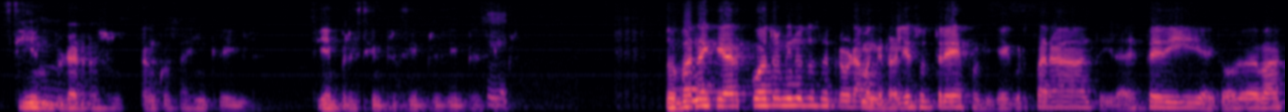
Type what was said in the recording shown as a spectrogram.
siempre mm. resultan cosas increíbles. Siempre, siempre, siempre, siempre, siempre. Nos van a quedar cuatro minutos de programa, que en realidad son tres, porque hay que cortar antes y la despedida y todo lo demás.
